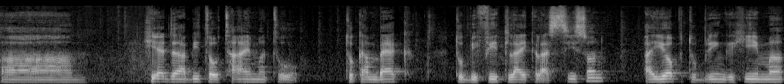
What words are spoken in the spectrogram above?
Um, he had a bit of time to to come back to be fit like last season. I hope to bring him uh,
